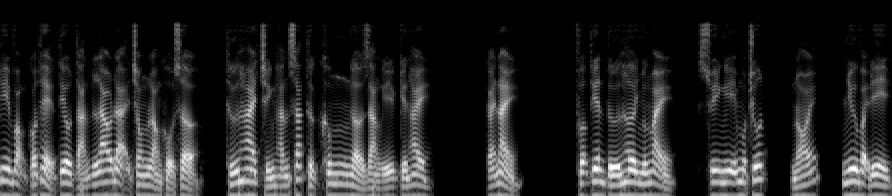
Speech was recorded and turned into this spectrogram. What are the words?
hy vọng có thể tiêu tán lão đại trong lòng khổ sở, thứ hai chính hắn xác thực không ngờ rằng ý kiến hay. Cái này, phượng thiên tứ hơi nhúng mày, suy nghĩ một chút, nói, như vậy đi,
